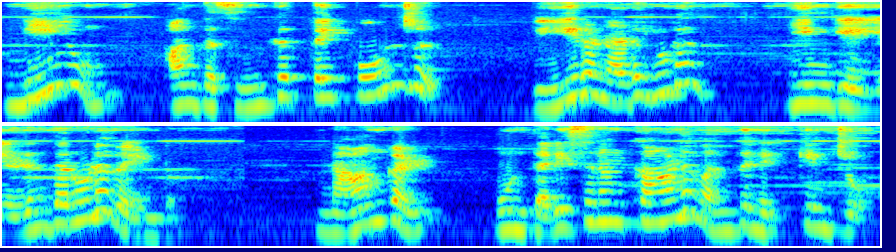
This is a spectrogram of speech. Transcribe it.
நீயும் அந்த சிங்கத்தை போன்று வீர நடையுடன் இங்கே எழுந்தருள வேண்டும். நாங்கள் உன் தரிசனம் காண வந்து நிற்கின்றோம்.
